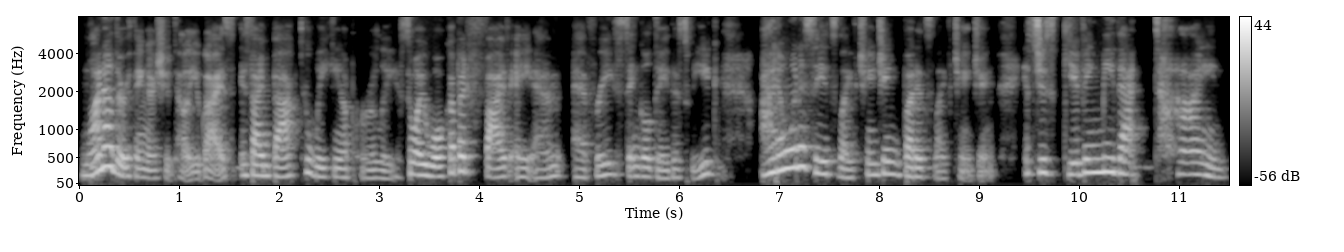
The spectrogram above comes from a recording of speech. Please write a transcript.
One other thing I should tell you guys is I'm back to waking up early. So I woke up at 5 a.m. every single day this week. I don't want to say it's life changing, but it's life changing. It's just giving me that time.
